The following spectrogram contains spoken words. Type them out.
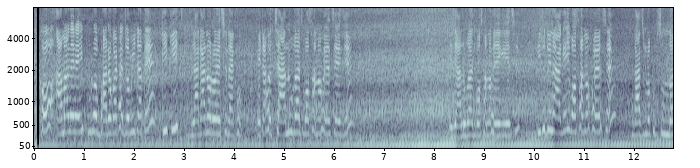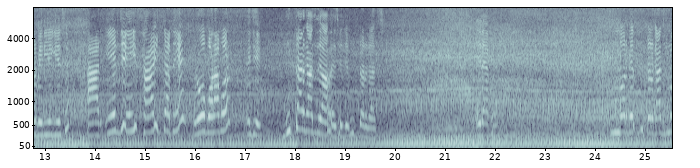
দেখো আমাদের এই পুরো বারো কাঠা জমিটাতে কি কি লাগানো রয়েছে দেখো। এটা হচ্ছে আলু গাছ বসানো হয়েছে এই যে। এই যে আলু গাছ বসানো হয়ে গিয়েছে। কিছুদিন আগেই বসানো হয়েছে। গাছগুলো খুব সুন্দর বেরিয়ে গিয়েছে। আর এর যে এই সাইডটাতে রো বরাবর এই যে ভুট্টার গাছ দেওয়া হয়েছে যে ভুট্টার গাছ। এই দেখো। সুন্দর বেশ ভুট্টার গাছগুলো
